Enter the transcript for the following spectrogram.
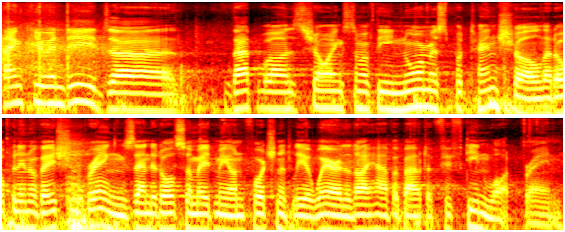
Thank you indeed. Uh, that was showing some of the enormous potential that open innovation brings, and it also made me unfortunately aware that I have about a 15 watt brain.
